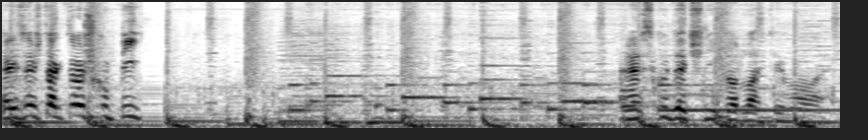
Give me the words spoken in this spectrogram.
Nejseš tak trošku pí... Neskutečný tohle, ty vole.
